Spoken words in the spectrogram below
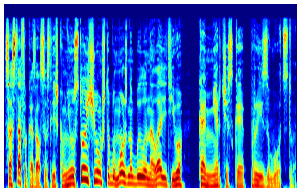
Состав оказался слишком неустойчивым, чтобы можно было наладить его коммерческое производство.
